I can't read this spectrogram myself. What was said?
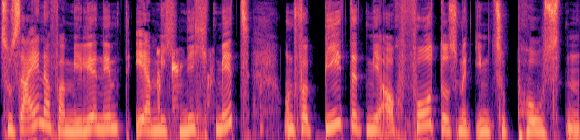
Zu seiner Familie nimmt er mich nicht mit und verbietet mir auch Fotos mit ihm zu posten.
